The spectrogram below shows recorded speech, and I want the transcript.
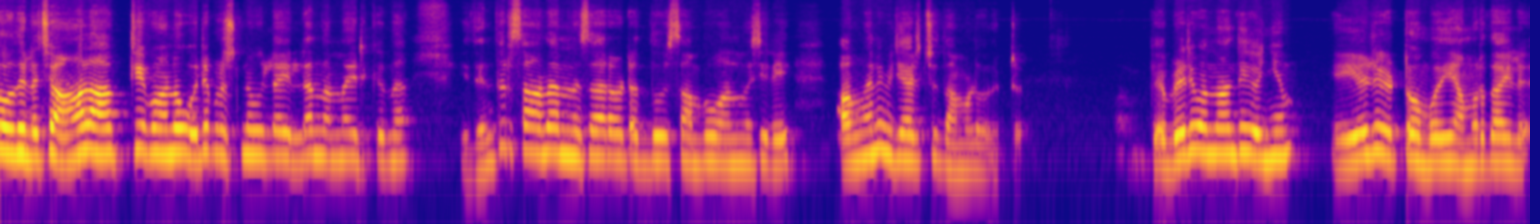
തോന്നില്ല. വെച്ചാൽ ആൾ ആക്റ്റീവാണ് ഒരു പ്രശ്നവുമില്ല എല്ലാം നന്നായിരിക്കുന്ന. ഇതെന്തൊരു സാധാരണ നിസ്സാരമായിട്ട് എന്തോ സംഭവമാണെന്ന് ശരി അങ്ങനെ വിചാരിച്ചു നമ്മൾ വന്നിട്ട്. ഫെബ്രുവരി ഒന്നാം തീയതി കഴിഞ്ഞും ഏഴ് എട്ട് ഒമ്പത് ഈ അമൃതയിൽ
